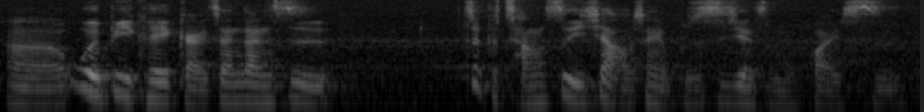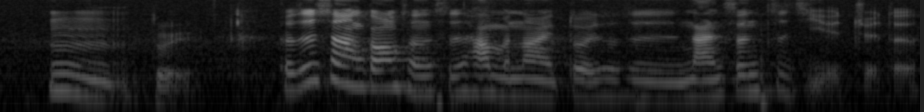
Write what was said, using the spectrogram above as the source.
呃未必可以改善，但是这个尝试一下好像也不是件什么坏事。嗯，对，可是像工程师他们那一对，就是男生自己也觉得，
